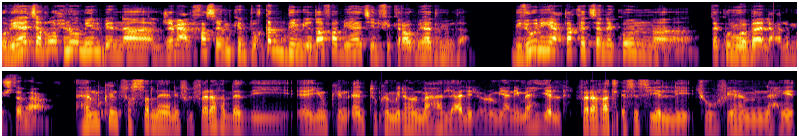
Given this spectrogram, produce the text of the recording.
وبهذه الروح نؤمن بأن الجامعة الخاصة يمكن تقدم إضافة بهذه الفكرة وبهذا المبدأ. بدونه أعتقد سنكون تكون وبال على المجتمع. هل ممكن تفصلنا يعني في الفراغ الذي يمكن أن تكمله المعهد العالي للعلوم؟ يعني ما هي الفراغات الأساسية اللي تشوف فيها من ناحية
